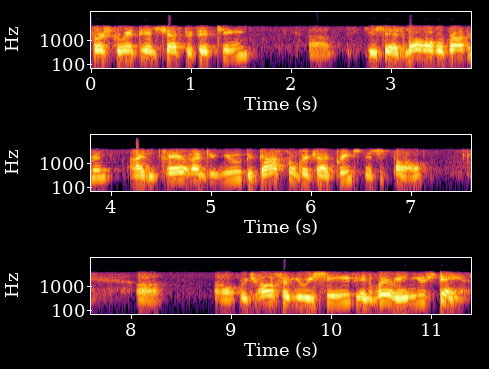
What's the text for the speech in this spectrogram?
1 Corinthians chapter 15. Uh, he says, Moreover, brethren, I declare unto you the gospel which I preach, this is Paul, uh, uh, which also you received and wherein you stand,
